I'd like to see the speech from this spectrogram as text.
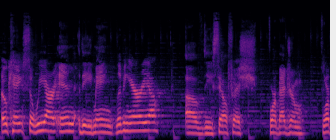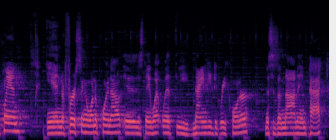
Okay, so we are in the main living area of the Sailfish four bedroom floor plan. And the first thing I wanna point out is they went with the 90 degree corner. This is a non-impact.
